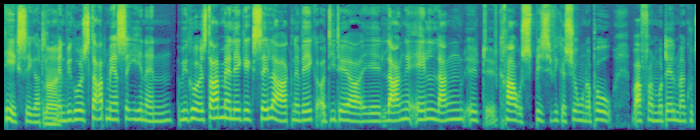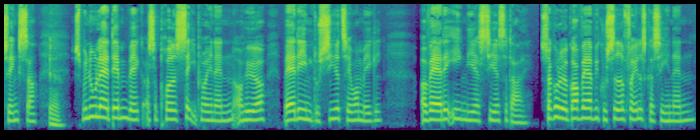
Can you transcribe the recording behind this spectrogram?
Det er ikke sikkert. Nej. Men vi kunne jo starte med at se hinanden. Vi kunne jo starte med at lægge Excel-arkene væk, og de der øh, lange, lange øh, kravspecifikationer på, hvad for en model man kunne tænke sig. Ja. Hvis vi nu lagde dem væk, og så prøvede at se på hinanden og høre, hvad er det egentlig, du siger til mig, Mikkel? Og hvad er det egentlig, jeg siger til dig? Så kunne det jo godt være, at vi kunne sidde og forelske os i hinanden.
